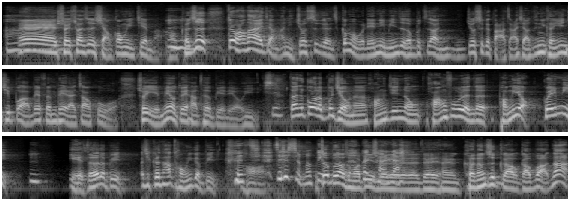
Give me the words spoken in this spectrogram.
哎，所以算是小功一件嘛。可是对皇太来讲啊，你就是个根本我连你名字都不知道，你你就是个打杂小子，你可能运气不好被分配来照顾我，所以也没有对他特别留意。是，但是过了不久呢，黄金荣黄夫人的朋友闺蜜，嗯，也得了病，而且跟她同一个病。这是什么病？这不知道什么病，对对对对，可能是搞搞不好。那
